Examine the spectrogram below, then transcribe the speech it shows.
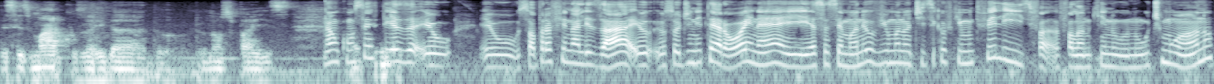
desses marcos aí da, do, do nosso país? Não, com certeza. Eu, eu só para finalizar, eu, eu sou de Niterói, né? E essa semana eu vi uma notícia que eu fiquei muito feliz, fa falando que no, no, último ano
